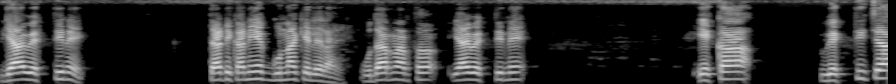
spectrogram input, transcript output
या व्यक्तीने त्या ठिकाणी एक गुन्हा केलेला आहे. उदाहरणार्थ या व्यक्तीने एका व्यक्तीच्या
